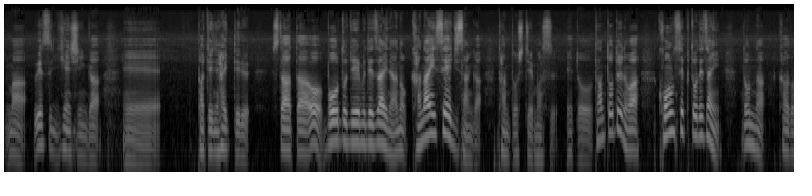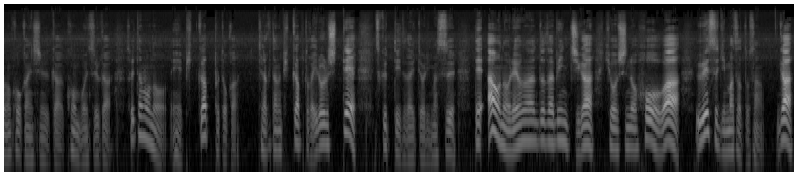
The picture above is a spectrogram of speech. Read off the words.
まあ、上杉謙信が、えー、パテに入っているスターターをボードゲームデザイナーの金井誠二さんが担当しています。えっと、担当というのはコンセプトデザイン、どんなカードの効果にするか、コンボにするか、そういったものを、えー、ピックアップとか、キャラクターのピックアップとかいろいろ知って作っていただいております。で、青のレオナルド・ダ・ヴィンチが表紙の方は上杉正人さんが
